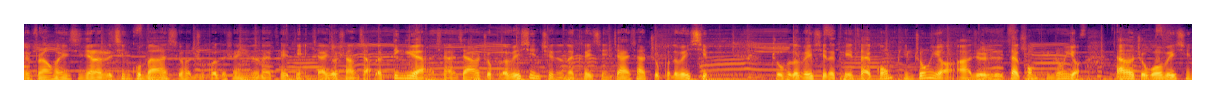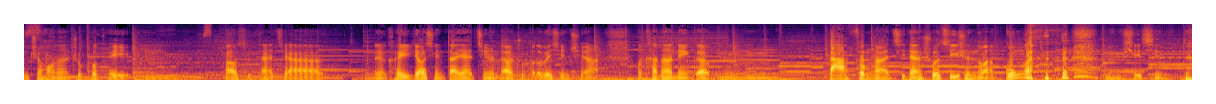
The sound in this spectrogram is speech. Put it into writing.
也非常欢迎新进来的亲故们啊！喜欢主播的声音的呢，可以点一下右上角的订阅啊。想要加入主播的微信群的呢，可以先加一下主播的微信。主播的微信呢，可以在公屏中有啊，就是在公屏中有。加了主播微信之后呢，主播可以嗯告诉大家，嗯可以邀请大家进入到主播的微信群啊。我看到那个嗯大风啊，鸡蛋说自己是暖宫啊，嗯谁信？对，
